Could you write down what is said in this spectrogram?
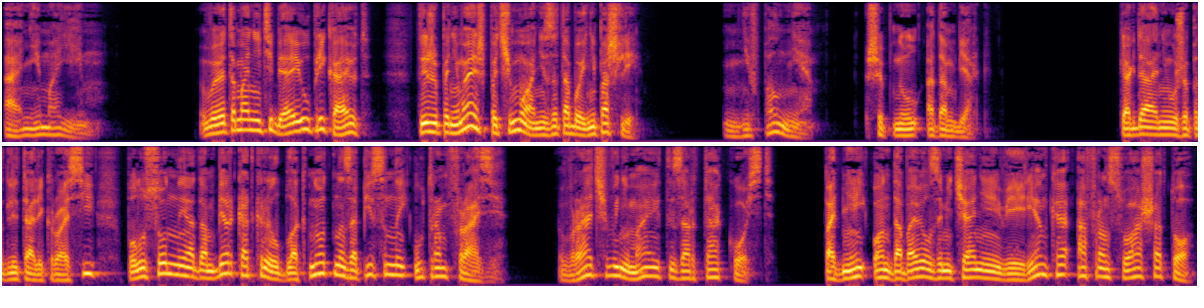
а не моим. В этом они тебя и упрекают. Ты же понимаешь, почему они за тобой не пошли? Не вполне, шепнул Адамберг. Когда они уже подлетали к Руаси, полусонный Адамберг открыл блокнот на записанной утром фразе. Врач вынимает изо рта кость. Под ней он добавил замечание Вейренко о Франсуа Шато,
